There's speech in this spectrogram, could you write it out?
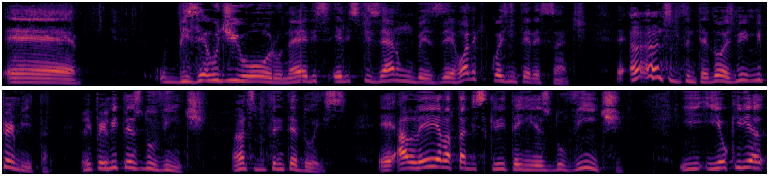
É, o bezerro de ouro, né? Eles, eles fizeram um bezerro. Olha que coisa interessante. É, an- antes do 32, me, me permita. Me permita Êxodo 20, antes do 32. É, a lei ela está descrita em Êxodo 20 e, e eu queria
